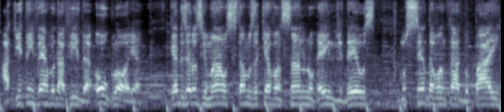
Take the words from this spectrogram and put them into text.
Aqui tem verbo da vida, ou oh glória. Quero dizer aos irmãos, estamos aqui avançando no reino de Deus, no centro da vontade do Pai,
